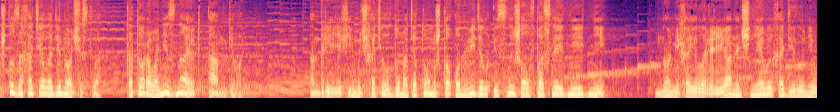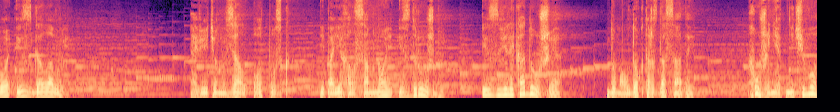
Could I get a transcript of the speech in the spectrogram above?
что захотел одиночества, которого не знают ангелы. Андрей Ефимович хотел думать о том, что он видел и слышал в последние дни – но Михаил Аверьяныч не выходил у него из головы. А ведь он взял отпуск и поехал со мной из дружбы, из великодушия, думал доктор с досадой. Хуже нет ничего,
